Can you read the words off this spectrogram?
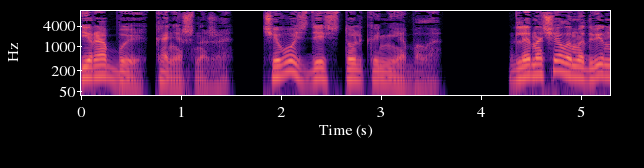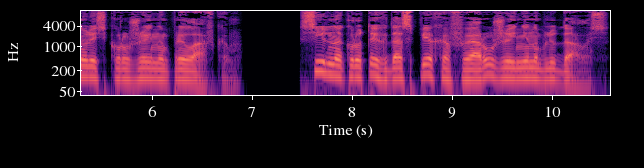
и рабы, конечно же. Чего здесь только не было. Для начала мы двинулись к оружейным прилавкам. Сильно крутых доспехов и оружия не наблюдалось.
